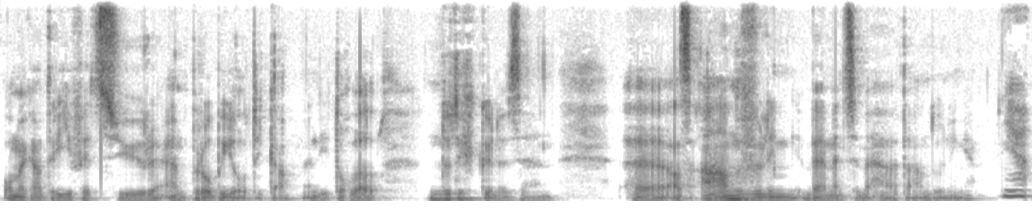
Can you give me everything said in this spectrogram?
omega-3 vetzuren en probiotica. En die toch wel nuttig kunnen zijn als aanvulling bij mensen met huidaandoeningen. Ja.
